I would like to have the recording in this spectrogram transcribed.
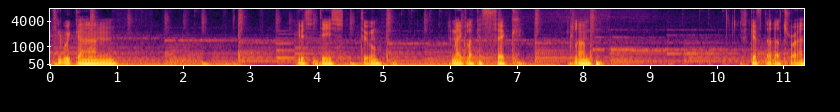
I think we can use these two to make like a thick clump. Let's give that a try.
